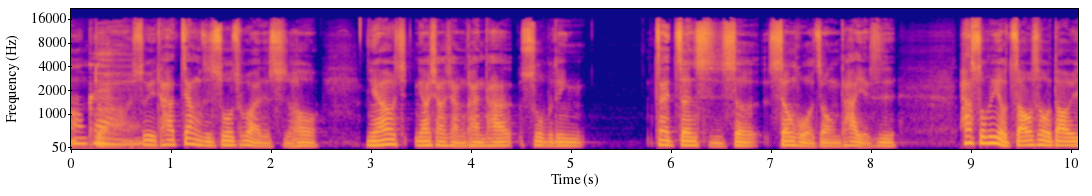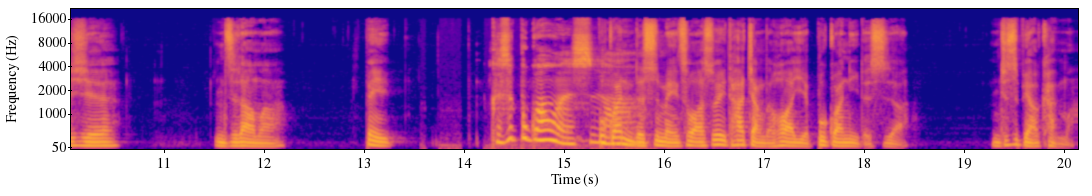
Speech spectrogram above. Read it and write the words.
OK，对啊，所以他这样子说出来的时候，你要你要想想看，他说不定在真实生生活中，他也是，他说不定有遭受到一些，你知道吗？被。可是不关我的事啊，不关你的事，没错啊。所以他讲的话也不关你的事啊。你就是不要看嘛。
